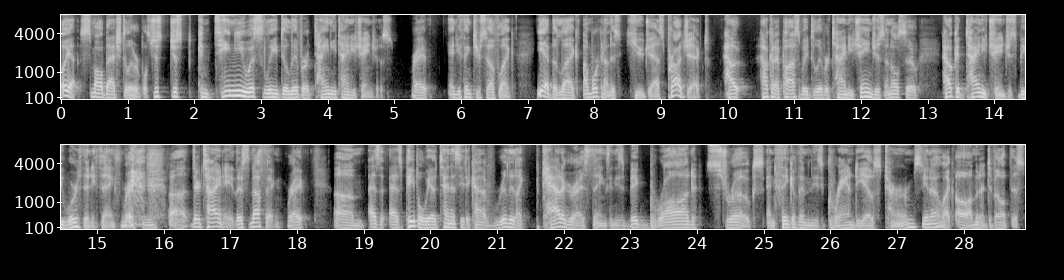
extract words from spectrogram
oh yeah, small batch deliverables, just just continuously deliver tiny, tiny changes, right? And you think to yourself like, yeah, but like I'm working on this huge ass project. How how could I possibly deliver tiny changes? And also, how could tiny changes be worth anything, right? Uh, they're tiny. There's nothing, right? Um, as as people, we have a tendency to kind of really like categorize things in these big, broad strokes and think of them in these grandiose terms, you know, like, oh, I'm going to develop this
